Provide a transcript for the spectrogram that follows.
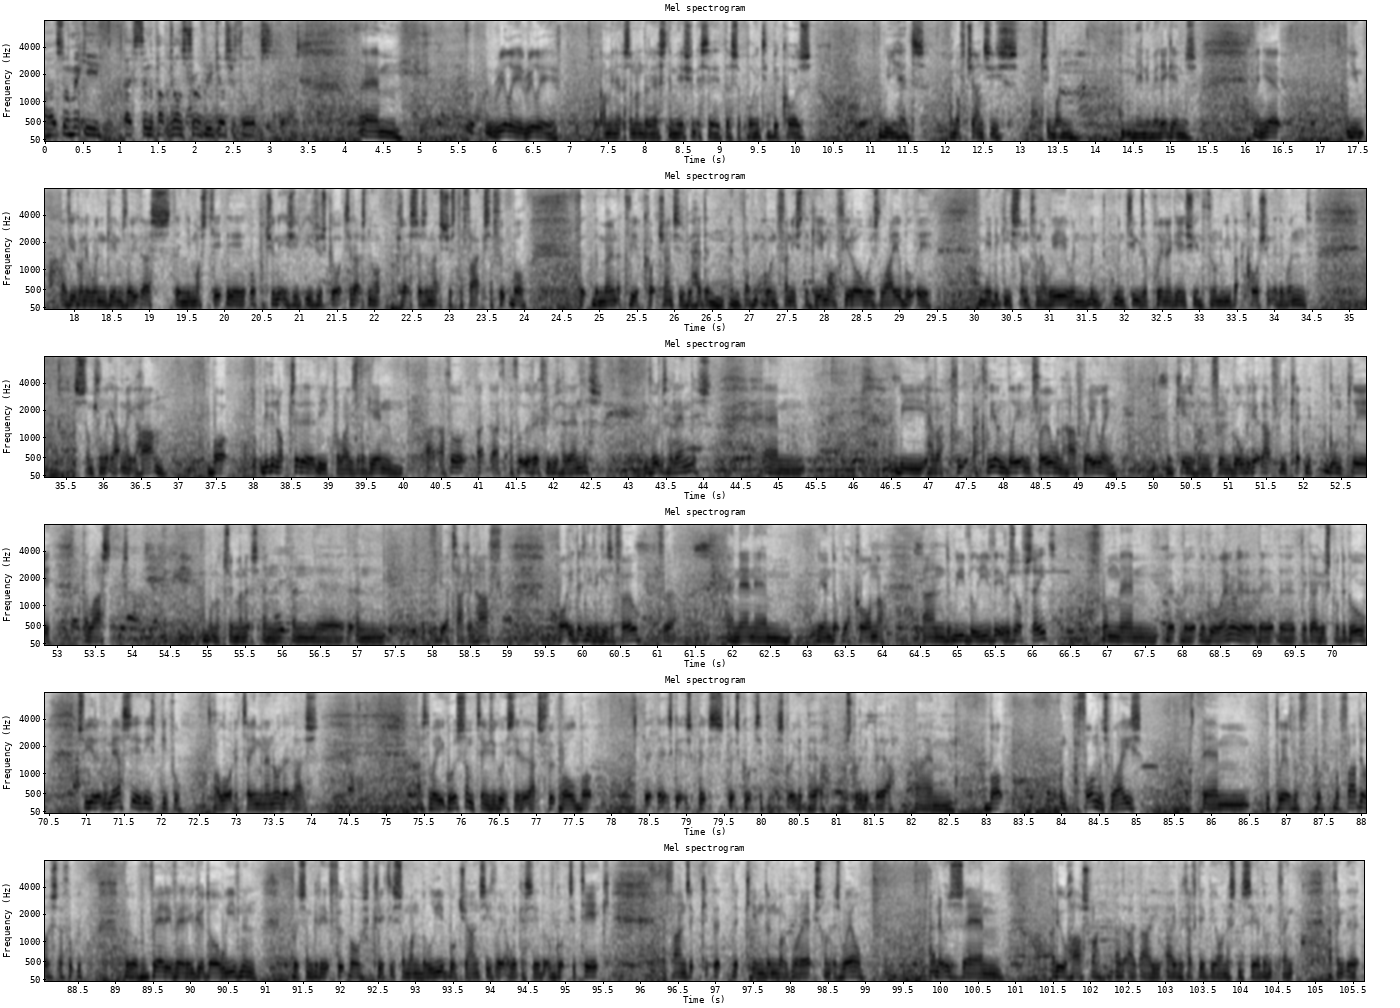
Uh, so, Micky, exiting the Papa John's Trophy, give us your thoughts. Um, really, really, I mean, it's an underestimation to say disappointed because we had enough chances to win many, many games, and yet. You, if you're going to win games like this, then you must take the opportunities you've, you've just got to. That's not criticism, that's just the facts of football. But the amount of clear cut chances we had and, and didn't go and finish the game off, you're always liable to maybe give something away when, when, when teams are playing against you and throwing a wee bit of caution to the wind. Something like that might happen. But leading up to the, the equaliser again, I, I thought I, I, thought the referee was horrendous. It was horrendous. Um, we have a, cl a clear and blatant foul on the halfway line. When Kane's running through and goal, we get that free kick. We go and play the last one or two minutes in in, uh, in the attacking half, but he doesn't even give us a foul for it. And then um, they end up with a corner, and we believe that he was offside from um, the, the, the goal anyway. The, the, the guy who scored the goal. So you're at the mercy of these people a lot of the time, and I know that that's that's the way it goes. Sometimes you've got to say that that's football, but it, it's, it's, it's, it's got to it's got to get better. It's got to get better. Um, but on performance-wise, um, the players were, were, were, fabulous. I thought we, we were very, very good all evening. Played some great football, created some unbelievable chances, like, like I said, that we've got to take. The fans that, that, that came down were, were excellent as well. And it was um, a real harsh one. I, I, I would have to be honest and say I don't think. I think that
